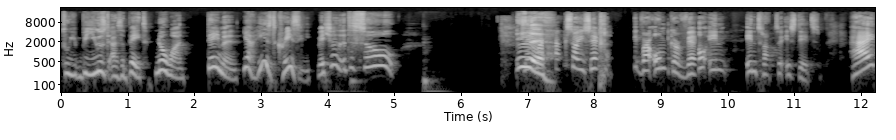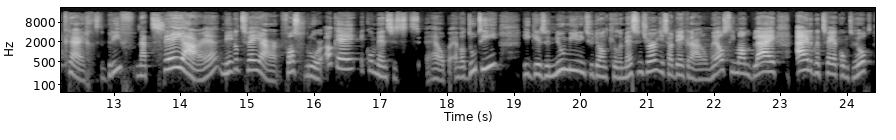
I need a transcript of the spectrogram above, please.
to be used as a bait? No one. Damon. Yeah, he is crazy. Weet je, het is zo ik zou je zeggen, waarom ik er wel in intrapte, is dit. Hij krijgt de brief na twee jaar, hè, meer dan twee jaar, van zijn broer. Oké, ik kom mensen helpen. En wat doet hij? He gives a new meaning to don't kill the messenger. Je zou denken, nou, omhelst die man, blij. Eindelijk na twee jaar komt de hulp.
